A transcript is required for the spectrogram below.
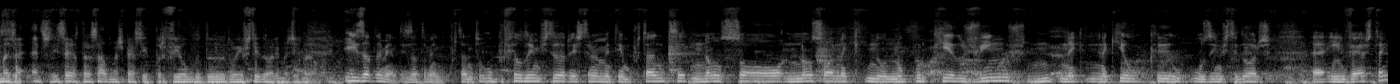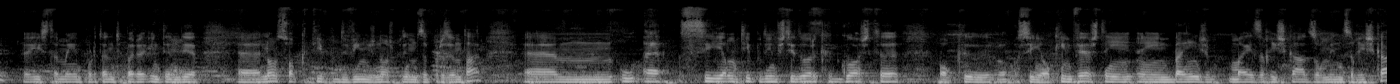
Mas antes disso é traçado uma espécie de perfil de, do investidor, imagino. Exatamente, exatamente. Portanto, o perfil do investidor é extremamente importante, não só, não só na, no, no, porquê dos vinhos, na, naquilo que os investidores uh, investem. Uh, isso também é importante para entender uh, não só que tipo de vinhos nós podemos apresentar, um, se é um tipo de investidor que gosta ou que, sim, ou que investe em, em bens mais arriscados ou menos arriscados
